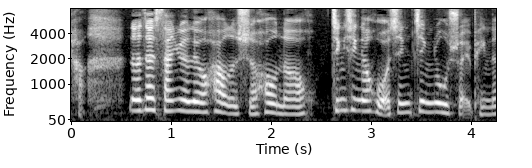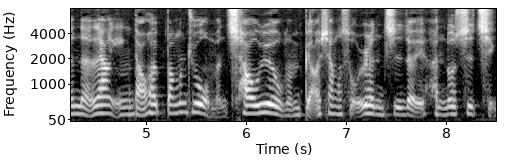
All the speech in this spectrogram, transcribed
好，那在三月六号的时候呢，金星跟火星进入水平的能量引导，会帮助我们超越我们表象所认知的很多事情，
